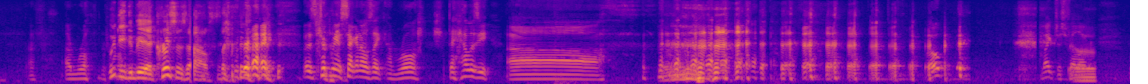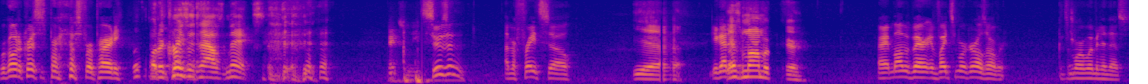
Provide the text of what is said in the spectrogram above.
I'm, I'm rolling. We need to be at Chris's house. right. It took me a second. I was like, I'm rolling. What the hell is he? Uh... oh, Mike just fell over. We're going to Chris's par- house for a party. Let's go to Chris's house next. Next week. Susan, I'm afraid so. yeah, You got that's it. Mama Bear. All right, Mama Bear, invite some more girls over. Get some more women in this.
